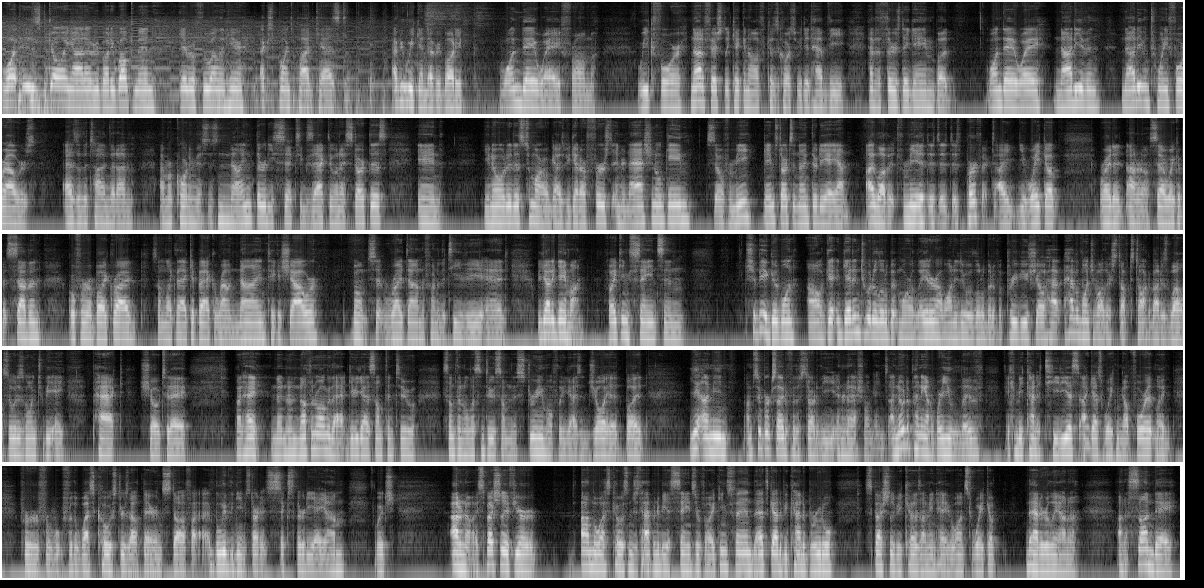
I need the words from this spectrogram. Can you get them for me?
What is going on, everybody? Welcome in. Gabriel Fluellen here, Extra Points Podcast. Happy weekend, everybody. One day away from week four, not officially kicking off because, of course, we did have the have the Thursday game, but one day away. Not even not even 24 hours as of the time that I'm I'm recording this. It's 9:36 exactly when I start this, and you know what it is tomorrow, guys. We get our first international game so for me, game starts at 9:30 a.m. I love it. For me, it, it, it, it's perfect. I you wake up right at I don't know. Say I wake up at seven, go for a bike ride, something like that. Get back around nine, take a shower, boom, sit right down in front of the TV, and we got a game on. Vikings Saints and should be a good one. I'll get get into it a little bit more later. I want to do a little bit of a preview show. Have have a bunch of other stuff to talk about as well. So it is going to be a packed show today. But hey, no, no, nothing wrong with that. Give you guys something to something to listen to, something to stream. Hopefully you guys enjoy it. But yeah, I mean, I'm super excited for the start of the international games. I know depending on where you live, it can be kind of tedious, I guess, waking up for it. Like for for for the West Coasters out there and stuff. I, I believe the game started at 6:30 a.m., which I don't know, especially if you're on the West Coast and just happen to be a Saints or Vikings fan. That's got to be kind of brutal, especially because I mean, hey, who wants to wake up that early on a on a Sunday.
